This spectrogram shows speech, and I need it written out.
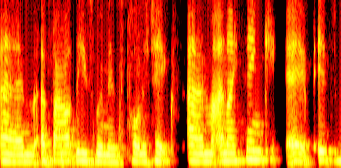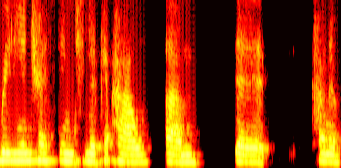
um, about these women's politics. Um, and i think it, it's really interesting to look at how um, the kind of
